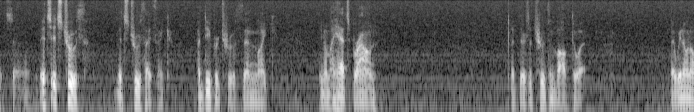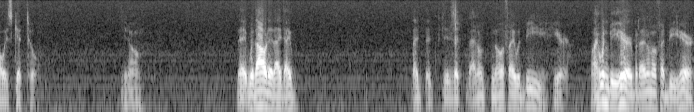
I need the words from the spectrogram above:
it's, uh, it's, it's truth. It's truth, I think. A deeper truth than like, you know, my hat's brown. That there's a truth involved to it that we don't always get to. You know, Eh, without it, I, I, I, I, I don't know if I would be here. Well, I wouldn't be here, but I don't know if I'd be here.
